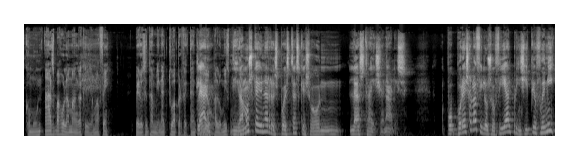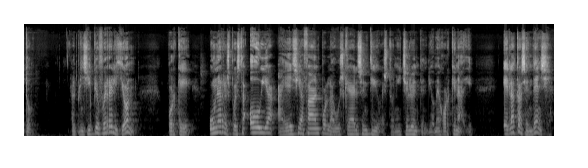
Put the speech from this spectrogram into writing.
como un as bajo la manga que se llama fe. Pero ese también actúa perfectamente bien para lo mismo. Digamos que hay unas respuestas que son las tradicionales. por eso la filosofía al principio fue mito, al principio fue religión, porque una respuesta obvia a ese afán por la búsqueda del sentido, esto Nietzsche lo entendió mejor que nadie, es la trascendencia.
